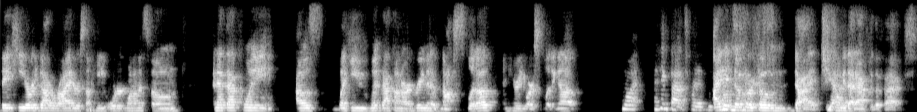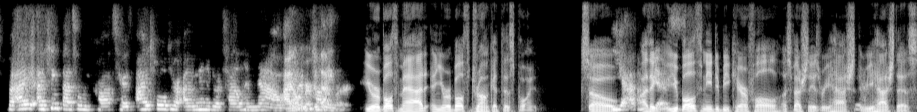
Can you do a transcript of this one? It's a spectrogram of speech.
They, he already got a ride or something. He ordered one on his phone, and at that point, I was like, "You went back on our agreement of not split up, and here you are splitting up." No, I, I think that's where we I didn't know crossed her phone died. She told me that after the fact. But I, I think that's where we crossed hairs. I told her I'm gonna go tell him now. I don't and I'm remember that part. You were both mad and you were both drunk at this point. So Yeah. I think Yes. you both need to be careful, especially as rehash Yeah. rehash this,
